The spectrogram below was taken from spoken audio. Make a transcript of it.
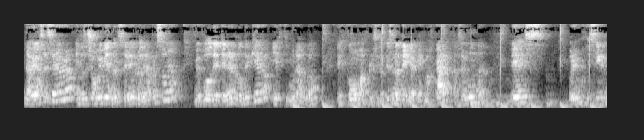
navegas el cerebro, entonces yo voy viendo el cerebro de la persona, me puedo detener donde quiero y estimularlo, es como más preciso. Es una técnica que es más cara, la segunda, es, podríamos decir,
